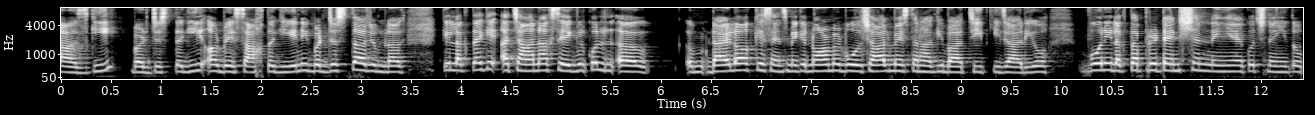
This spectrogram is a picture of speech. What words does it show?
ताजगी बर्जस्तगी और बेसाख्तगी यानी एक बर्जस्ता जुमला कि लगता है कि अचानक से एक बिल्कुल डायलॉग के सेंस में कि नॉर्मल बोलचाल में इस तरह की बातचीत की जा रही हो वो नहीं लगता प्रिटेंशन नहीं है कुछ नहीं तो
